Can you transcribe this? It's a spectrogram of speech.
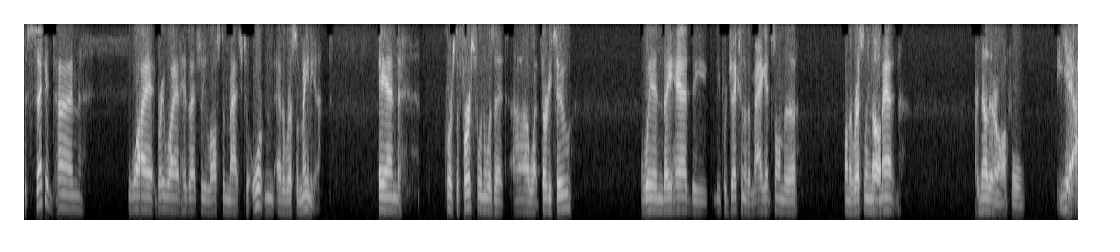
The second time Wyatt Bray Wyatt has actually lost a match to Orton at a WrestleMania. And of course the first one was at uh what, thirty two? when they had the the projection of the maggots on the on the wrestling oh. mat. Another awful. Yeah.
